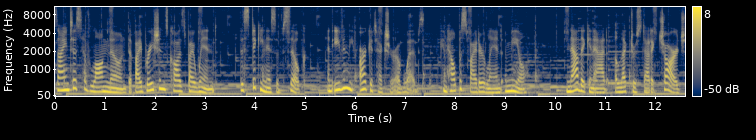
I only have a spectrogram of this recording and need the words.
Scientists have long known that vibrations caused by wind, the stickiness of silk, and even the architecture of webs can help a spider land a meal. Now they can add electrostatic charge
